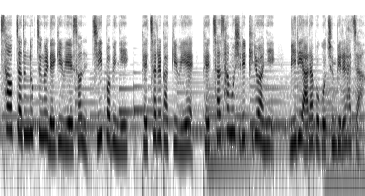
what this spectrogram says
사업자 등록증을 내기 위해선 지휘법이니 배차를 받기 위해 배차 사무실이 필요하니 미리 알아보고 준비를 하자.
